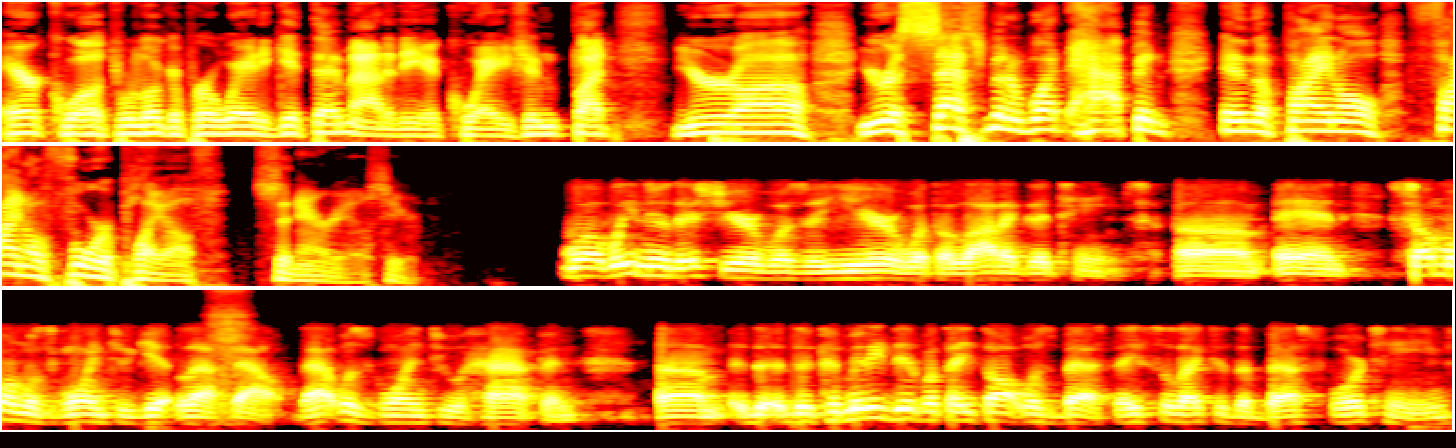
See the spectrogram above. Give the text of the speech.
air quotes, were looking for a way to get them out of the equation. But your, uh, your assessment of what happened in the final, Final Four play playoff scenarios here? Well, we knew this year was a year with a lot of good teams, um, and someone was going to get left out. That was going to happen. Um, the, the committee did what they thought was best. They selected the best four teams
